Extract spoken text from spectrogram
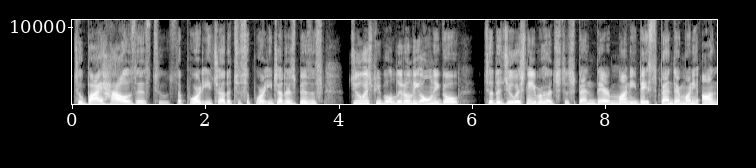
to buy houses, to support each other, to support each other's business. Jewish people literally only go to the Jewish neighborhoods to spend their money. They spend their money on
